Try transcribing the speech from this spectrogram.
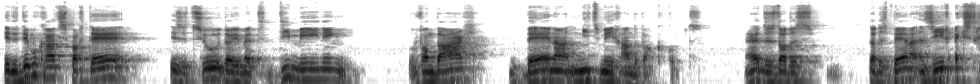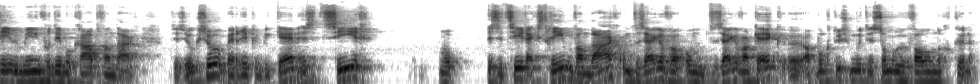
In de Democratische Partij is het zo dat je met die mening vandaag bijna niet meer aan de bak komt. dus dat is dat is bijna een zeer extreme mening voor democraten vandaag. Het is ook zo, bij de republikeinen is het zeer, is het zeer extreem vandaag om te zeggen van, om te zeggen van kijk, eh, abortus moet in sommige gevallen nog kunnen.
